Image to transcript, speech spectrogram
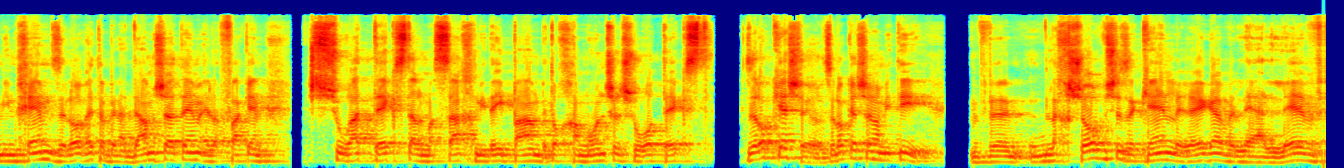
ממכם זה לא את הבן אדם שאתם, אלא fucking שורת טקסט על מסך מדי פעם בתוך המון של שורות טקסט. זה לא קשר, זה לא קשר אמיתי. ולחשוב שזה כן לרגע ולהיעלב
